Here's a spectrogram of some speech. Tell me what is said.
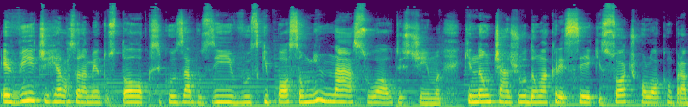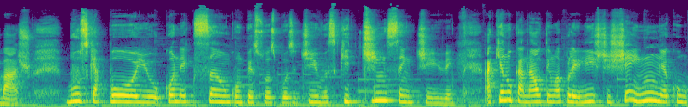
Evite relacionamentos tóxicos, abusivos, que possam minar sua autoestima, que não te ajudam a crescer, que só te colocam para baixo. Busque apoio, conexão com pessoas positivas que te incentivem. Aqui no canal tem uma playlist cheinha com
